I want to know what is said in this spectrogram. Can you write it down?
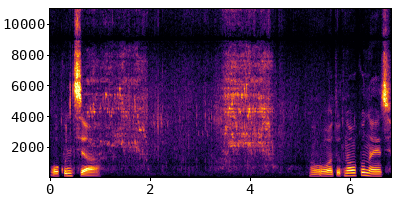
окунця. О, тут на окунець.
